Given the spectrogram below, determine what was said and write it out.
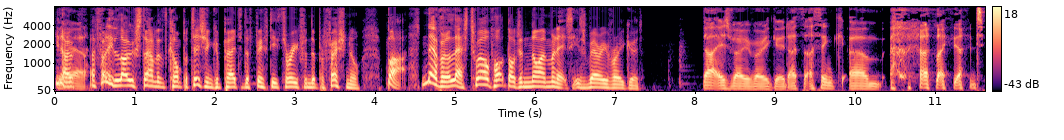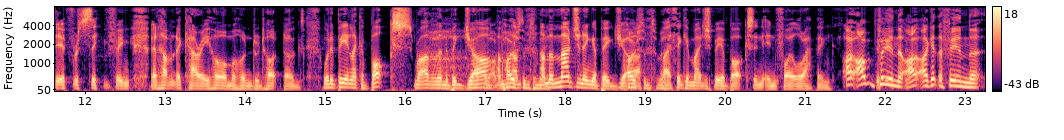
you know, Yeah. a fairly low standard of competition compared to the 53 from the professional. But nevertheless, 12 hot dogs in nine minutes is very, very good. That is very, very good. I, th- I think um, I like the idea of receiving and having to carry home hundred hot dogs. Would it be in like a box rather than a big jar? I'm, post I'm- them to me. I'm imagining a big jar, Post them to me. but I think it might just be a box in, in foil wrapping. I, I'm feeling that, I, I get the feeling that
